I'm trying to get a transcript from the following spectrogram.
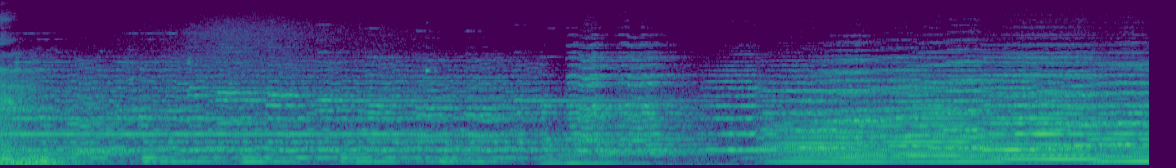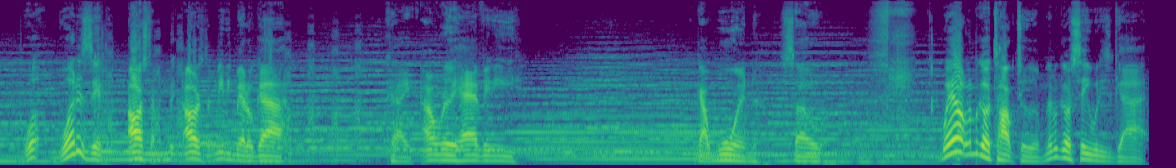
what is it? I was the, oh, it's the mini medal guy. Okay, I don't really have any. I got one, so. Well, let me go talk to him. Let me go see what he's got.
